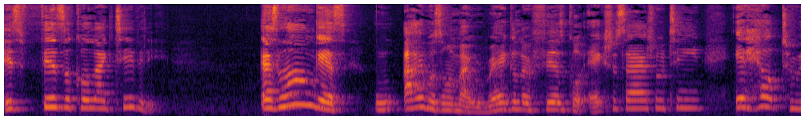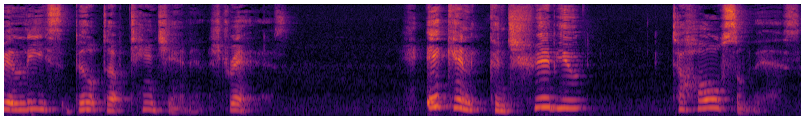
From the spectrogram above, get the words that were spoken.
is physical activity. As long as I was on my regular physical exercise routine, it helped to release built up tension and stress. It can contribute to wholesomeness.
